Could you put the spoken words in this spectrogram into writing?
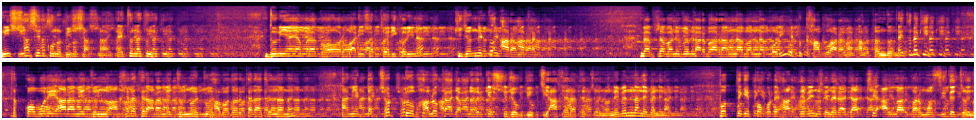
নিঃশ্বাসের কোনো বিশ্বাস নাই। তাই তো নাকি? দুনিয়ায় আমরা ঘর, বাড়ি সব তৈরি করি না? কি জন্য একটু আরামে থাকব? ব্যবসা বাণিজ্য, কারবার, রান্না বান্না করি, একটু খাব আরামে, ভালো তন্দ তাই তো নাকি? কবরে আরামের জন্য, আখেরাতের আরামের জন্য একটু ভাবা দরকার আছে না না আমি একটা ছোট্ট ভালো কাজ আপনাদেরকে সুযোগ দিচ্ছি আখেরাতের জন্য। নেবেন না নেবেন না? প্রত্যেকে পকেটে হাত দেবেন, ছেলেরা যাচ্ছে, আল্লাহর ঘর মসজিদের জন্য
